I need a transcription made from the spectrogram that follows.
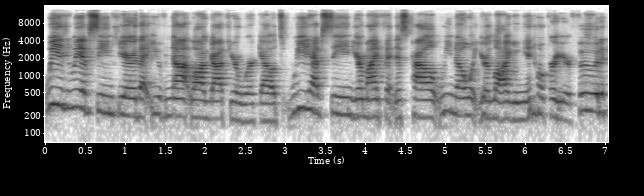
we we have seen here that you've not logged off your workouts. We have seen your MyFitnessPal. We know what you're logging in for your food.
